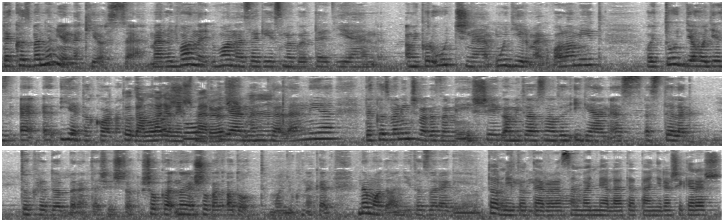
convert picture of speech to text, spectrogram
de közben nem jön neki össze, mert hogy van, van az egész mögött egy ilyen, amikor úgy csinál, úgy ír meg valamit, hogy tudja, hogy ez, e, e, ilyet akarnak Tudom, az nagyon ismerős. ilyennek mm. kell lennie, de közben nincs meg az a mélység, amit azt mondod, hogy igen, ez, ez tényleg tökre döbbenetes, és sokat, nagyon sokat adott mondjuk neked. Nem ad annyit az a regény. Tudod, mit ott erről eszembe, hogy miért lehetett annyira sikeres?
